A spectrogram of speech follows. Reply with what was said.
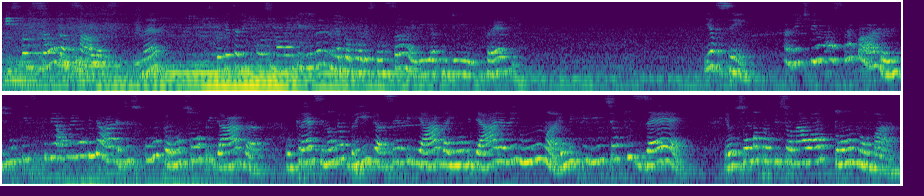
expansão das salas, né? Porque se a gente fosse mal inquilino, ele não ia propor expansão, ele ia pedir prédio. E assim, a gente tem o nosso trabalho, a gente não quis se filiar uma imobiliária. Desculpa, eu não sou obrigada. O Cresce não me obriga a ser filiada a imobiliária nenhuma. Eu me filio se eu quiser. Eu sou uma profissional autônoma.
